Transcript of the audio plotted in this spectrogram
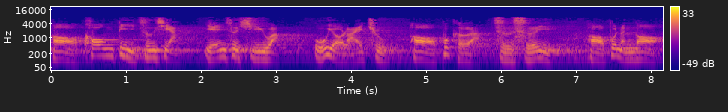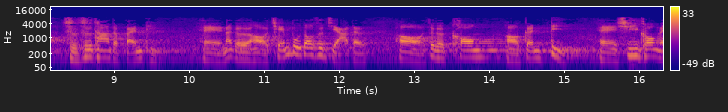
哦空地之相，言是虚妄，无有来处哦不可啊指实矣哦不能哦指知它的本体哎那个哦全部都是假的哦这个空哦跟地哎虚空呢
